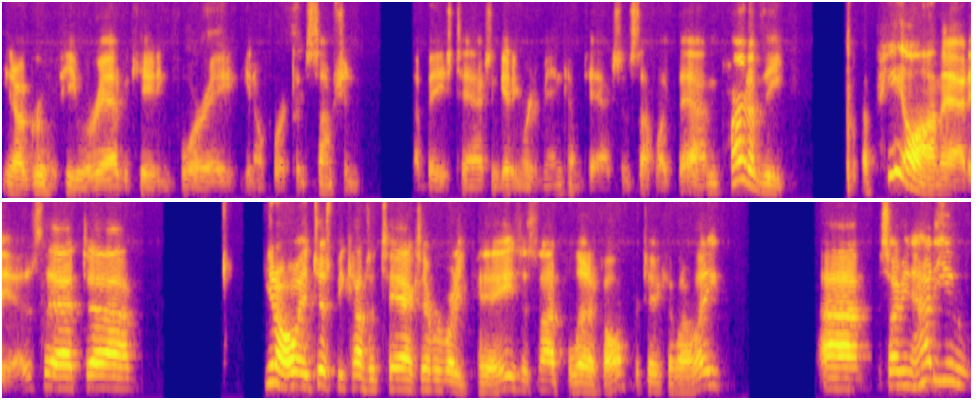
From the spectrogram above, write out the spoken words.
you know a group of people who are advocating for a you know for a consumption based tax and getting rid of income tax and stuff like that. And part of the appeal on that is that uh, you know, it just becomes a tax everybody pays. It's not political, particularly. Uh, so, I mean, how do you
